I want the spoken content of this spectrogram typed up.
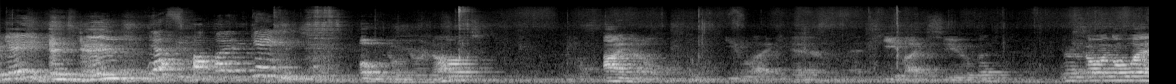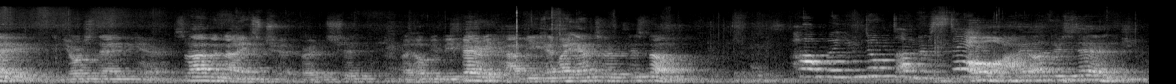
engaged. Engaged? Yes, Papa, engaged. Oh, no, you're not. I know you like him and he likes you, but you're going away and you're staying here. So have a nice trip, Perchik. I hope you'll be very happy, and my answer is no. Papa, you don't understand. Oh, I understand.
